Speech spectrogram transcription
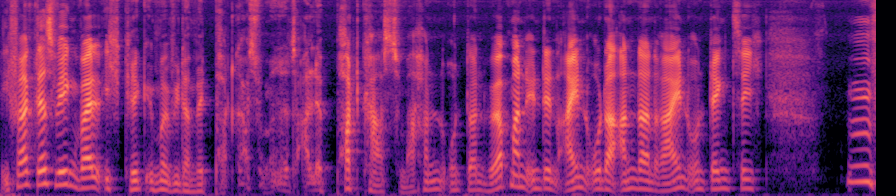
Ich frage deswegen, weil ich kriege immer wieder mit Podcasts, wir müssen jetzt alle Podcasts machen und dann hört man in den einen oder anderen rein und denkt sich, hm,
